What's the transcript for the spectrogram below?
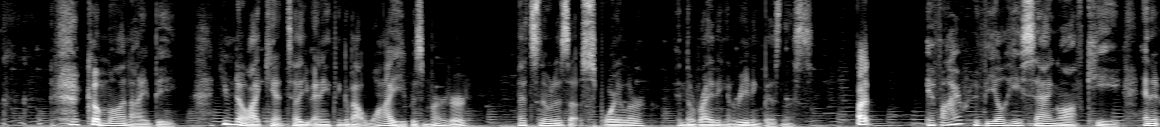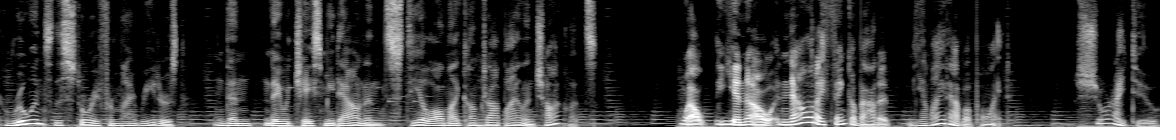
Come on, IB. You know I can't tell you anything about why he was murdered. That's known as a spoiler in the writing and reading business. But if I reveal he sang off key and it ruins the story for my readers, then they would chase me down and steal all my Gumdrop Island chocolates. Well, you know, now that I think about it, you might have a point. Sure, I do.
